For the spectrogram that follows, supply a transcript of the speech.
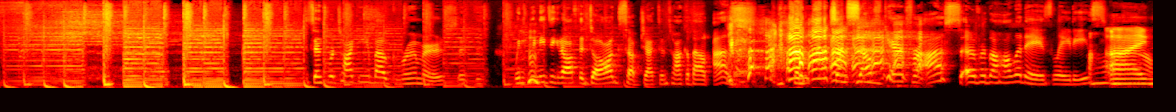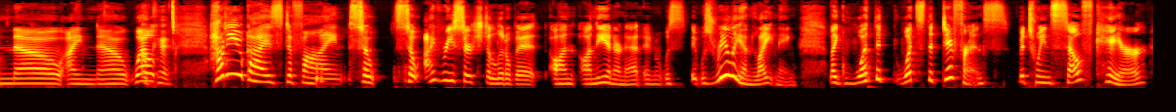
Since we're talking about groomers, we, we need to get off the dog subject and talk about us. some, some self care for us over the holidays, ladies. Oh, I wow. know, I know. Well, okay. how do you guys define so so I researched a little bit on on the internet and it was it was really enlightening. Like what the what's the difference between self-care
